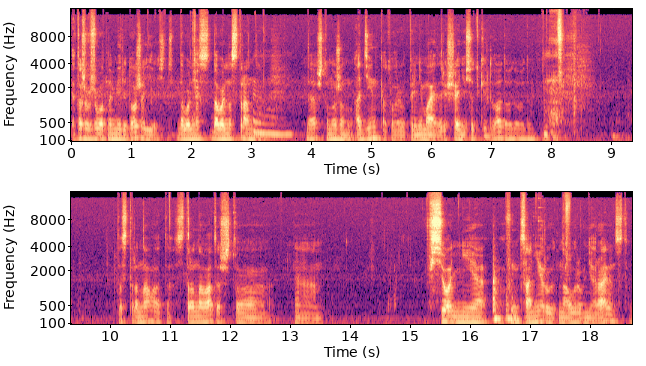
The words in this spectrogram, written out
это же в животном мире тоже есть. Довольно, довольно странно М, да, что нужен один, который принимает решение, все-таки да, да, да, да. Это странновато. Странновато, что все не функционирует на уровне равенства,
